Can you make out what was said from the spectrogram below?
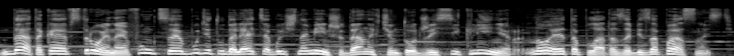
Да, такая встроенная функция будет удалять обычно меньше данных, чем тот же C-Cleaner, но это плата за безопасность.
